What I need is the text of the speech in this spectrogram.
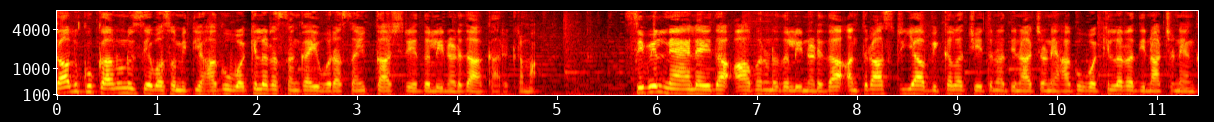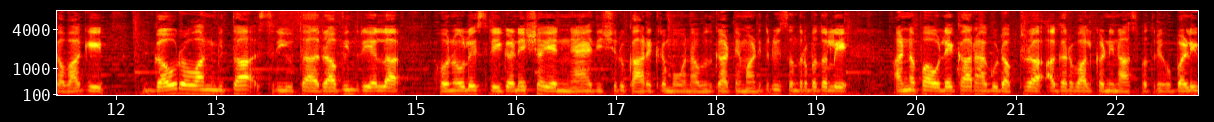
ತಾಲೂಕು ಕಾನೂನು ಸೇವಾ ಸಮಿತಿ ಹಾಗೂ ವಕೀಲರ ಸಂಘ ಇವರ ಸಂಯುಕ್ತ ಆಶ್ರಯದಲ್ಲಿ ನಡೆದ ಕಾರ್ಯಕ್ರಮ. ಸಿವಿಲ್ ನ್ಯಾಯಾಲಯದ ಆವರಣದಲ್ಲಿ ನಡೆದ ಅಂತಾರಾಷ್ಟ್ರೀಯ ವಿಕಲಚೇತನ ದಿನಾಚರಣೆ ಹಾಗೂ ವಕೀಲರ ದಿನಾಚರಣೆ ಅಂಗವಾಗಿ ಗೌರವಾನ್ವಿತ ಶ್ರೀಯುತ ರವೀಂದ್ರ ಎಲ್ ಹೊನೋಲೆ ಶ್ರೀ ಗಣೇಶ ಎನ್ ನ್ಯಾಯಾಧೀಶರು ಕಾರ್ಯಕ್ರಮವನ್ನು ಉದ್ಘಾಟನೆ ಮಾಡಿದರು. ಈ ಸಂದರ್ಭದಲ್ಲಿ ಅಣ್ಣಪ್ಪ ಒಲೇಕಾರ್ ಹಾಗೂ ಡಾಕ್ಟರ್ ಅಗರ್ವಾಲ್ ಕಣ್ಣಿನ ಆಸ್ಪತ್ರೆ ಹುಬ್ಬಳ್ಳಿ,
